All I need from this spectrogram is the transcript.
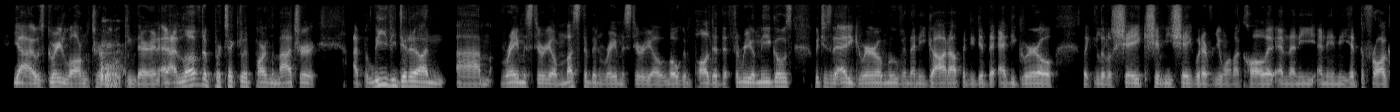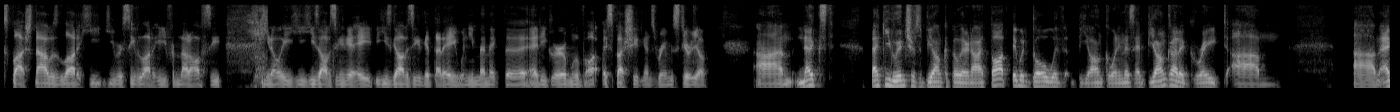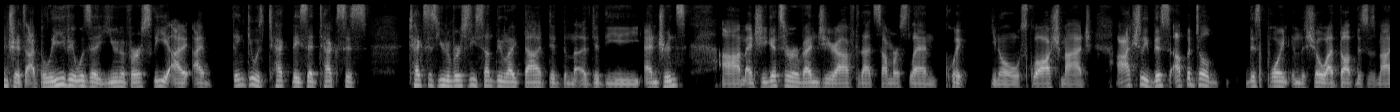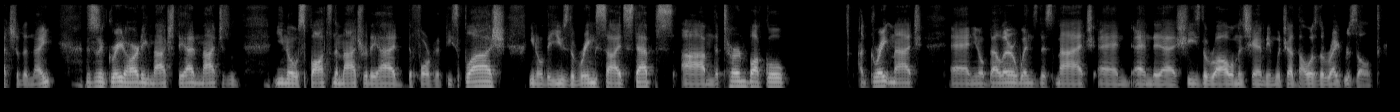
Yeah, it was great long term booking there. And, and I loved a particular part of the match where I believe he did it on um, Rey Mysterio. Must have been Rey Mysterio. Logan Paul did the three amigos, which is the Eddie Guerrero move, and then he got up and he did the Eddie Guerrero like little shake, shimmy shake, whatever you want to call it, and then he and then he hit the frog splash. That was a lot of heat. He received a lot of heat from that. Obviously, you know he, he's obviously gonna get hate. He's obviously gonna get that hate when you mimic the Eddie Guerrero move, uh, especially against Rey Mysterio. Um, next. Becky Lynch versus Bianca Belair. Now I thought they would go with Bianca winning this, and Bianca had a great um, um, entrance. I believe it was a university. I I think it was Tech. They said Texas. Texas University, something like that, did the uh, did the entrance, um, and she gets her revenge here after that SummerSlam quick, you know, squash match. Actually, this up until this point in the show, I thought this was match of the night. This is a great Harding match. They had matches with, you know, spots in the match where they had the 450 splash. You know, they used the ringside steps, um, the turnbuckle. A great match and you know Belair wins this match, and and uh, she's the Raw Women's Champion, which I thought was the right result.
